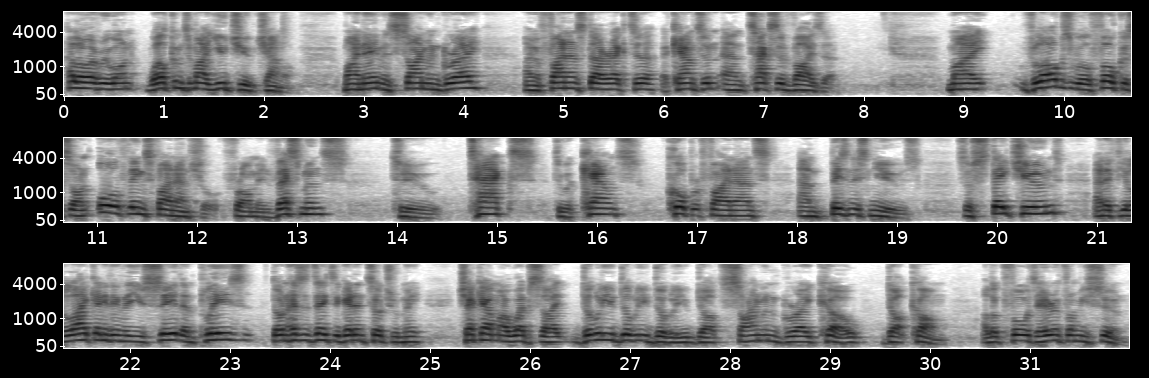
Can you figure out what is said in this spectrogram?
Hello, everyone. Welcome to my YouTube channel. My name is Simon Gray. I'm a finance director, accountant, and tax advisor. My vlogs will focus on all things financial, from investments to tax to accounts, corporate finance, and business news. So stay tuned, and if you like anything that you see, then please don't hesitate to get in touch with me. Check out my website, www.simongrayco.com. I look forward to hearing from you soon.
